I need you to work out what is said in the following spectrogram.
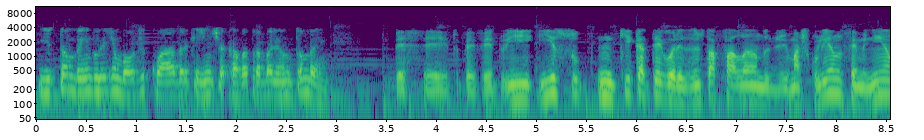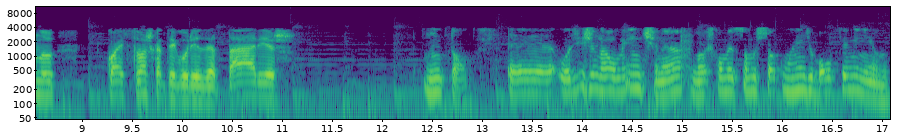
e também do handball de quadra, que a gente acaba trabalhando também. Perfeito, perfeito. E isso em que categorias? A gente está falando de masculino, feminino? Quais são as categorias etárias? Então, é, originalmente, né, nós começamos só com handball feminino,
